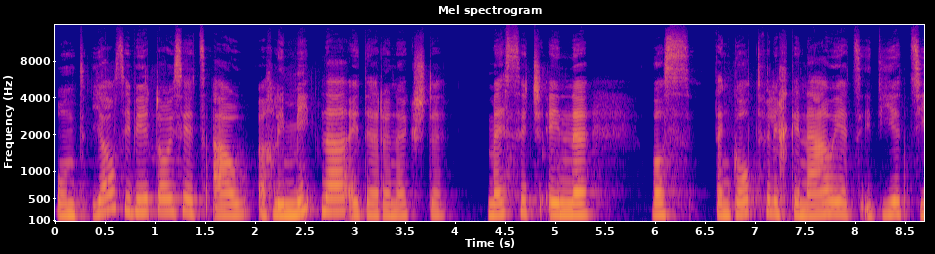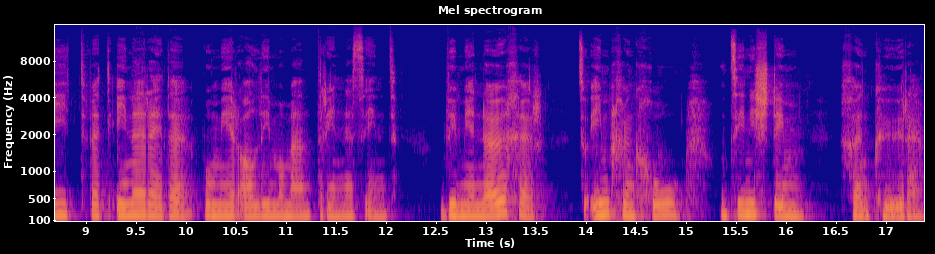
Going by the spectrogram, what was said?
Und ja, sie wird uns jetzt auch ein bisschen mitnehmen in der nächsten Message was denn Gott vielleicht genau jetzt in die Zeit wird reinreden, wo wir alle im Moment drinnen sind, und wie wir näher zu ihm kommen können und seine Stimme können hören.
